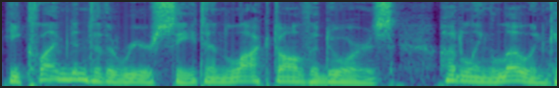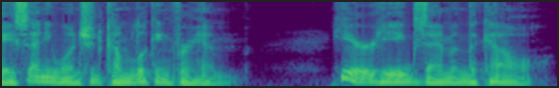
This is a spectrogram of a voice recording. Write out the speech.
He climbed into the rear seat and locked all the doors, huddling low in case anyone should come looking for him. Here he examined the cowl.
